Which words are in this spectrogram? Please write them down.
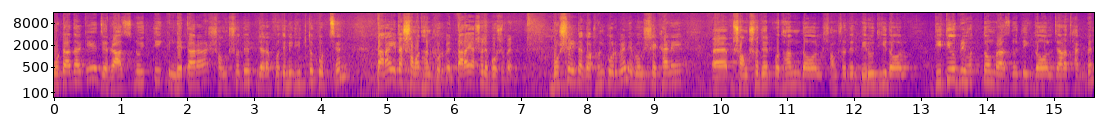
মোটা দাগে যে রাজনৈতিক নেতারা সংসদে যারা প্রতিনিধিত্ব করছেন, তারাই এটা সমাধান করবেন, তারাই আসলে বসবেন। বসে এটা গঠন করবেন এবং সেখানে সংসদের প্রধান দল, সংসদের বিরোধী দল, দ্বিতীয় বৃহত্তম রাজনৈতিক দল যারা থাকবেন,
